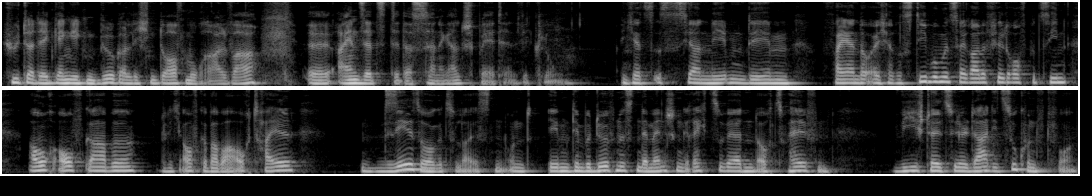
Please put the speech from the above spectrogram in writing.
Hüter der gängigen bürgerlichen Dorfmoral war, äh, einsetzte. Das ist eine ganz späte Entwicklung. Jetzt ist es ja neben dem Feiern der Eucharistie, wo wir uns ja gerade viel drauf beziehen, auch Aufgabe, nicht Aufgabe, aber auch Teil, Seelsorge zu leisten und eben den Bedürfnissen der Menschen gerecht zu werden und auch zu helfen. Wie stellst du dir da die Zukunft vor?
